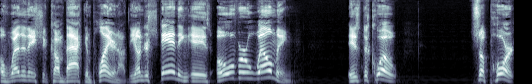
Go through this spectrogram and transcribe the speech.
of whether they should come back and play or not. The understanding is overwhelming, is the quote, support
